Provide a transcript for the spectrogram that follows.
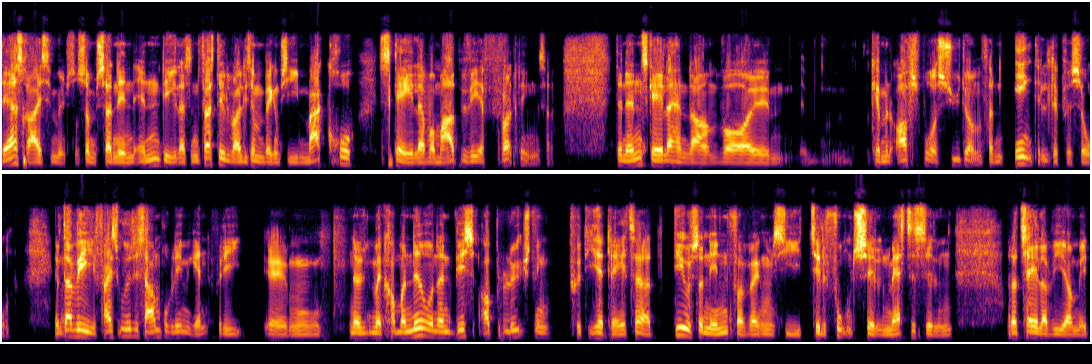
deres rejsemønster som sådan en anden del. Altså den første del var ligesom, hvad kan man sige, makroskala, hvor meget bevæger befolkningen sig. Den anden skala handler om, hvor, øh, kan man opspore sygdommen for den enkelte person, jamen der er vi faktisk ude i det samme problem igen, fordi øhm, når man kommer ned under en vis opløsning på de her data, og det er jo sådan inden for, hvad kan man sige, telefoncellen, mastecellen, og der taler vi om et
